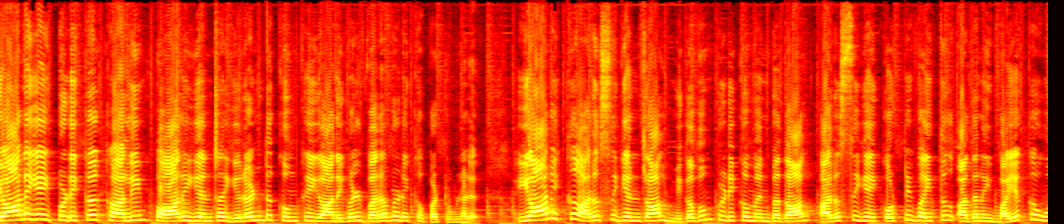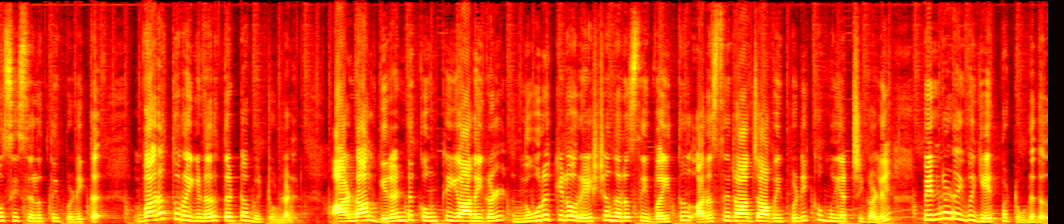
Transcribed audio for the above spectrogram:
யானையை பிடிக்க கலீம் பாரி என்ற இரண்டு கும்கி யானைகள் வரவழைக்கப்பட்டுள்ளன. யானைக்கு அரிசி என்றால் மிகவும் பிடிக்கும் என்பதால் அரிசியை கொட்டி வைத்து அதனை மயக்க ஊசி செலுத்தி பிடிக்க வனத்துறையினர் திட்டமிட்டுள்ளனர். ஆனால் இரண்டு கும்கி யானைகள் நூறு கிலோ ரேஷன் அரிசி வைத்து அரசி ராஜாவை பிடிக்கும் முயற்சிகளில் பின்னடைவு ஏற்பட்டுள்ளது.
